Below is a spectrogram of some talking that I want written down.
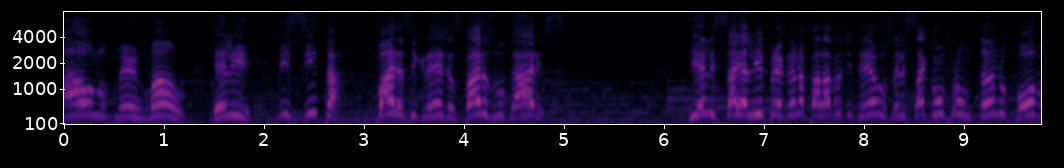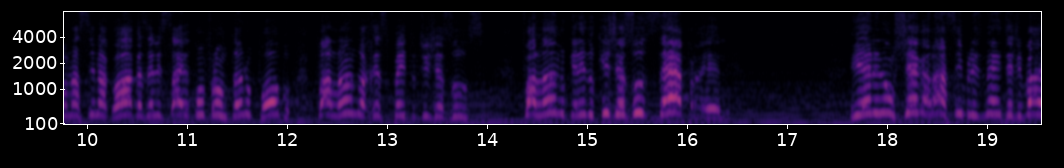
Paulo, meu irmão, ele visita várias igrejas, vários lugares. E ele sai ali pregando a palavra de Deus, ele sai confrontando o povo nas sinagogas, ele sai confrontando o povo, falando a respeito de Jesus, falando, querido, que Jesus é para ele. E ele não chega lá simplesmente, ele vai,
